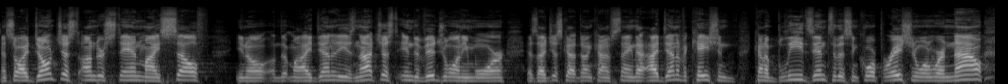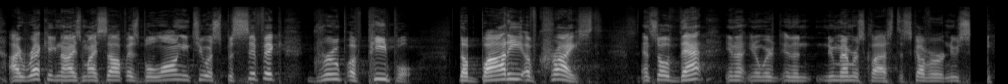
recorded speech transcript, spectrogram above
And so I don't just understand myself, you know, that my identity is not just individual anymore, as I just got done kind of saying. That identification kind of bleeds into this incorporation one where now I recognize myself as belonging to a specific group of people, the body of Christ. And so that, you know, you know we're in the new members class, Discover New City,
